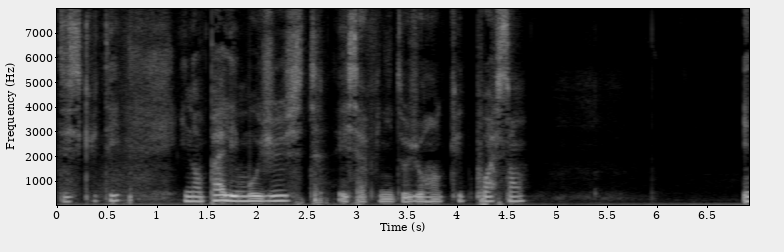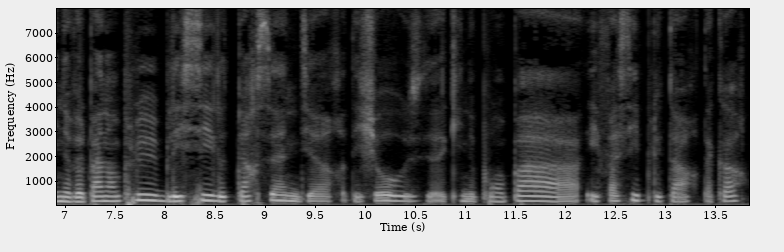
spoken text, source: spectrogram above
discuter, ils n'ont pas les mots justes et ça finit toujours en queue de poisson. Ils ne veulent pas non plus blesser l'autre personne, dire des choses qu'ils ne pourront pas effacer plus tard, d'accord?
